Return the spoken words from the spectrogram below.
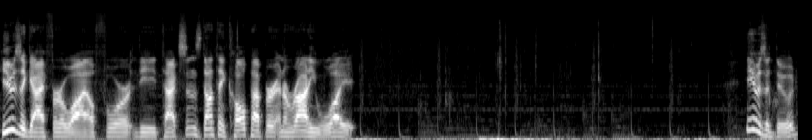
He was a guy for a while for the Texans. Daunte Culpepper and a Roddy White. He was a dude.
